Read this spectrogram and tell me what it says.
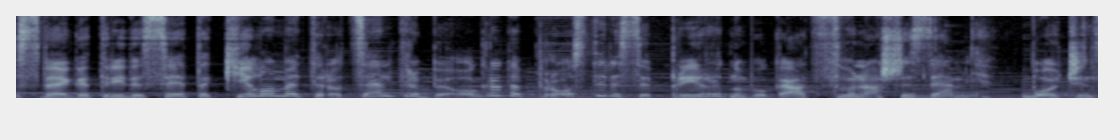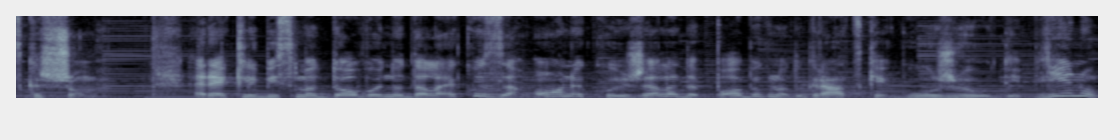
Na svega 30 km od centra Beograda prostire se prirodno bogatstvo naše zemlje, Bojčinska šuma. Rekli bismo dovoljno daleko za one koji žele da pobegnu od gradske gužve u divljinu,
